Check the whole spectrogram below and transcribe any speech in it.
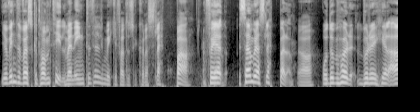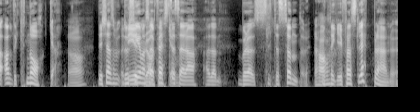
Jag vet inte vad jag ska ta mig till. Men inte tillräckligt mycket för att du ska kunna släppa. för jag, sen börjar jag släppa den, Ja. och då börjar, börjar hela, allt knaka. Ja. Det känns som, då ser man bra såhär fästet såhär, att den börjar slitas sönder. Ja. Jag tänker, ifall jag släpper det här nu,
